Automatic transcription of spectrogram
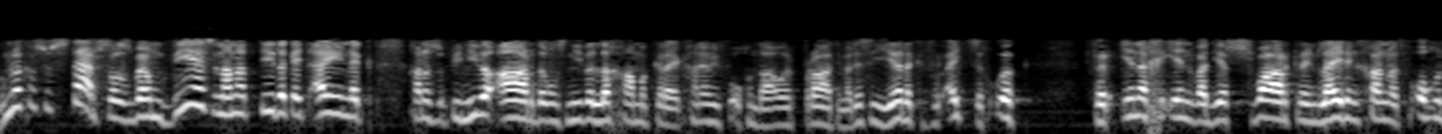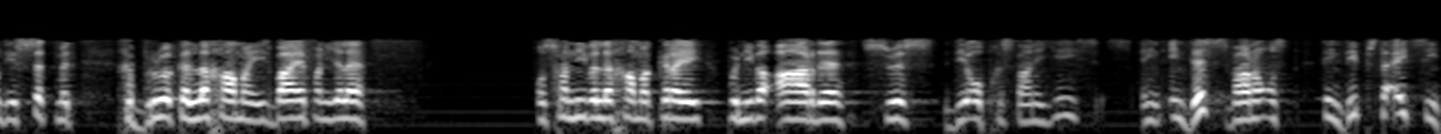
Oomblik as ons sterf, sal ons by hom wees en dan natuurlik uiteindelik gaan ons op die nuwe aarde ons nuwe liggame kry. Ek gaan nou nie volgende daaroor praat maar dis 'n heerlike vooruitsig ook vir enige een wat deur swaar kry en lyding gaan wat vanoggend hier sit met gebroke liggame. Hier's baie van julle ons gaan nuwe liggame kry op 'n nuwe aarde soos die opgestane Jesus. En en dis waarna ons ten diepste uitsien.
